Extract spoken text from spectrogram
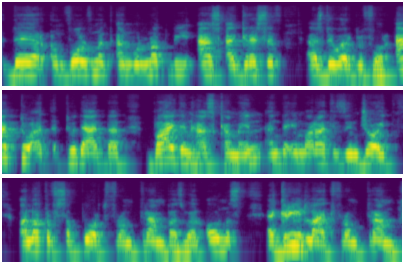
their involvement and will not be as aggressive as they were before. Add to, add to that that Biden has come in and the Emiratis enjoyed a lot of support from Trump as well, almost a green light from Trump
